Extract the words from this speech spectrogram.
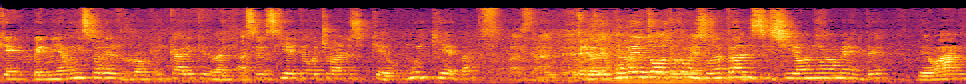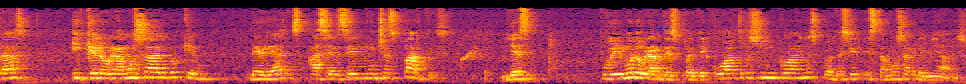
que venía una historia del rock en Cali que durante hace 7, 8 años quedó muy quieta, Bastante. pero de un momento a otro comenzó una transición nuevamente de bandas y que logramos algo que debería hacerse en muchas partes. Y es, pudimos lograr después de 4 o 5 años, poder decir, estamos agremiados.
